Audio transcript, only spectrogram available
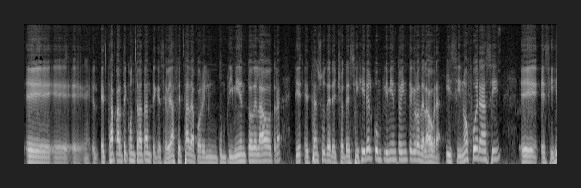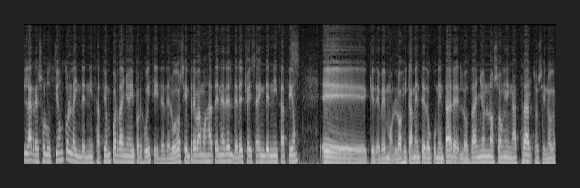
eh, eh, eh, esta parte contratante que se ve afectada por el incumplimiento de la otra está en su derecho de exigir el cumplimiento íntegro de la obra. Y si no fuera así, eh, exigir la resolución con la indemnización por daños y perjuicios. Y desde luego siempre vamos a tener el derecho a esa indemnización eh, que debemos, lógicamente, documentar. Eh, Los daños no son en abstracto, sino,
